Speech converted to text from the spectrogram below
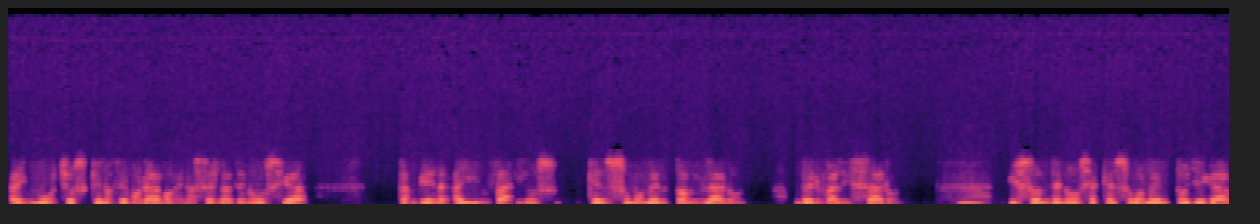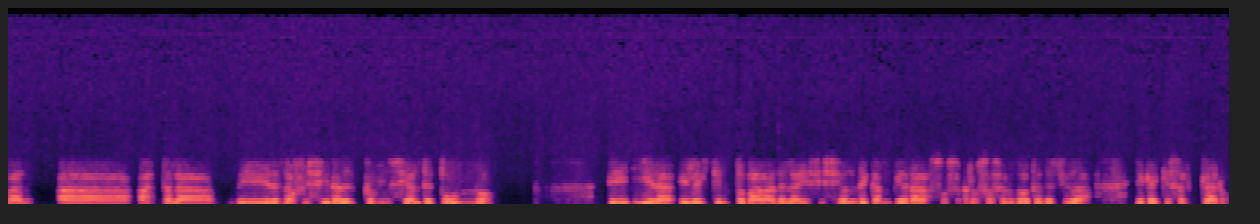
hay muchos que nos demoramos en hacer la denuncia, también hay varios que en su momento hablaron, verbalizaron, mm. y son denuncias que en su momento llegaban a, hasta la, eh, la oficina del provincial de turno, eh, y era él el quien tomaba de la decisión de cambiar a, a los sacerdotes de ciudad. Y acá hay que ser claro,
